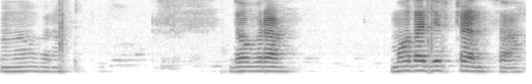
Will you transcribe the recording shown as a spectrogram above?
No dobra. Dobra. Moda dziewczęca.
